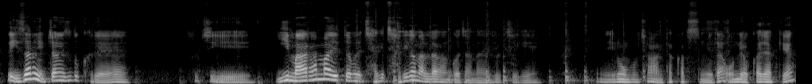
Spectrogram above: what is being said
근데 이 사람 입장에서도 그래. 솔직히 이 말 한마디 때문에 자기 자리가 날아간 거잖아요. 솔직히. 이런 거 참 안타깝습니다. 오늘 여기까지 할게요.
